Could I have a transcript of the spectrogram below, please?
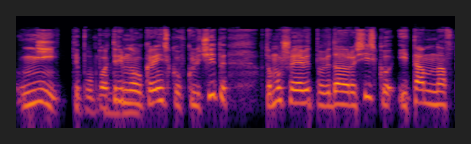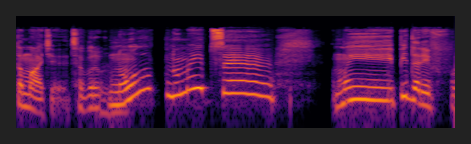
Ні, типу, потрібно українську включити, тому що я відповідаю російською, і там на автоматі. Це ну, ну ми це. Ми підарів е,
